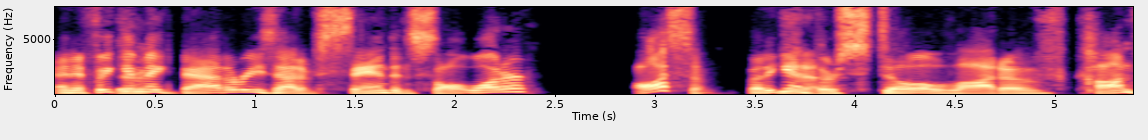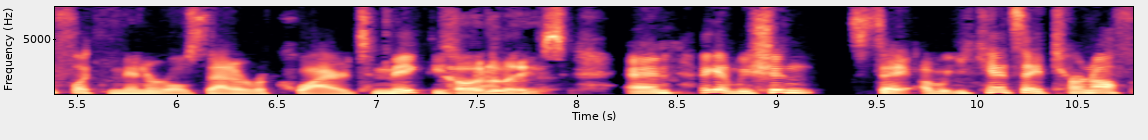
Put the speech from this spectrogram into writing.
And if we can make batteries out of sand and salt water, awesome. But again, Yeah. there's still a lot of conflict minerals that are required to make these Totally. batteries. And again, we shouldn't say uh, you can't say turn off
